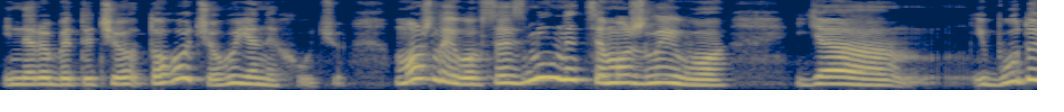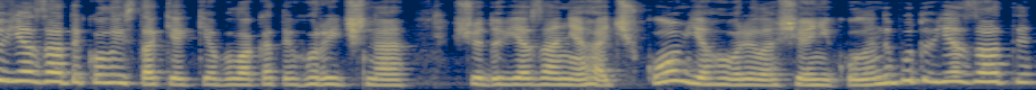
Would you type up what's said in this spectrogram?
і не робити того, чого я не хочу. Можливо, все зміниться, можливо, я і буду в'язати колись, так як я була категорична щодо в'язання гачком. Я говорила, що я ніколи не буду в'язати,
